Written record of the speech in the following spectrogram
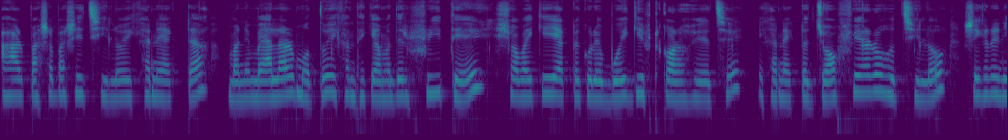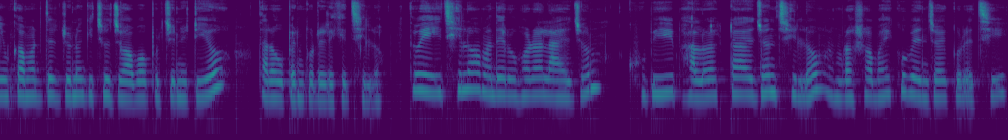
আর পাশাপাশি ছিল এখানে একটা মানে মেলার মতো। এখান থেকে আমাদের ফ্রিতে সবাইকেই একটা করে বই গিফট করা হয়েছে। এখানে একটা জব ফেয়ারও হচ্ছিল। সেখানে নিউ কামারদের জন্য কিছু জব অপরচুনিটিও তারা ওপেন করে রেখেছিল। তো এই ছিল আমাদের ওভারঅল আয়োজন। খুবই ভালো একটা আয়োজন ছিল। আমরা সবাই খুব এনজয় করেছি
